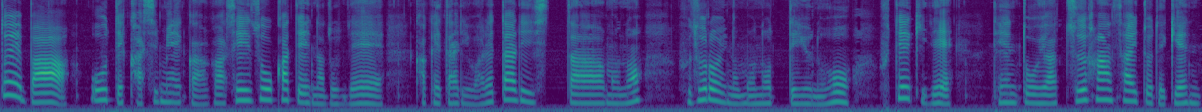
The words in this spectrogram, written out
例えば大手菓子メーカーが製造過程などで欠けたり割れたりしたもの不揃いのものっていうのを不定期で店頭や通販サイトで限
